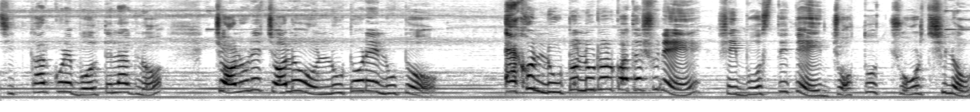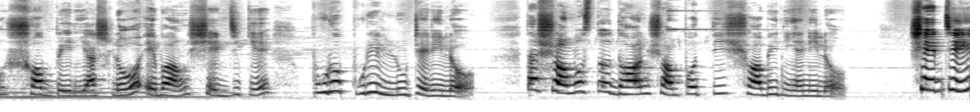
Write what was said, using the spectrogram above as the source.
চিৎকার করে বলতে লাগল, চলো রে, চলো, লুটো রে, লুটো। এখন লুটো লুটোর কথা শুনে সেই বস্তিতে যত চোর ছিল সব বেরিয়ে আসলো এবং শেঠজিকে পুরোপুরি লুটে নিল। তার সমস্ত ধন সম্পত্তি সবই নিয়ে নিল। শেঠজি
